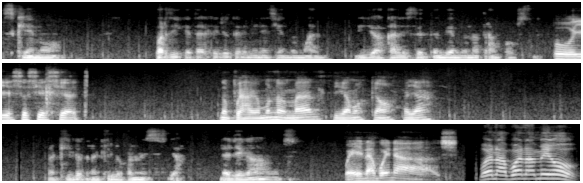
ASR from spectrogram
Es que no. Parce, ¿qué tal que yo termine siendo malo? Y yo acá le estoy tendiendo una trampa a usted. Uy, eso sí es cierto. No, pues hagamos normal, digamos que vamos para allá. Tranquilo, tranquilo, cálmese. Ya, ya llegamos. Buenas, buenas. Buena, buena, amigo.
